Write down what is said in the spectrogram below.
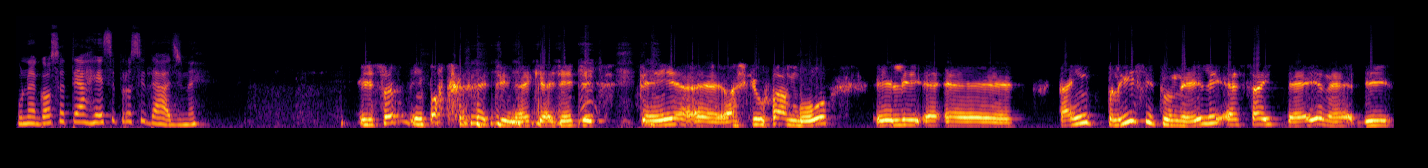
O negócio é ter a reciprocidade, né? Isso é importante, né? Que a gente tenha, é, eu acho que o amor, ele é, é, tá implícito nele essa ideia, né? De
